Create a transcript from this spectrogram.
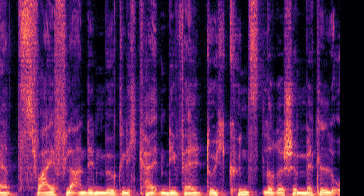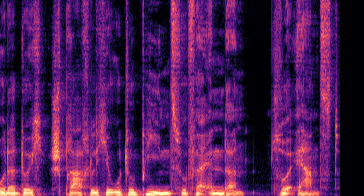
Er zweifle an den Möglichkeiten, die Welt durch künstlerische Mittel oder durch sprachliche Utopien zu verändern, so Ernst.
